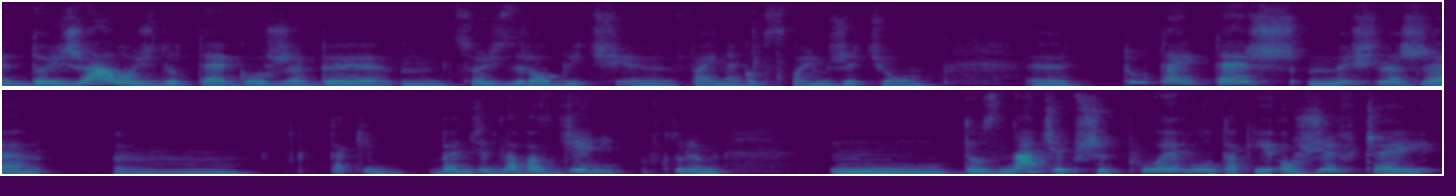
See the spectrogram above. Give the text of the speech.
y, dojrzałość do tego, żeby mm, coś zrobić y, fajnego w swoim życiu. Y, Tutaj też myślę, że ym, taki będzie dla Was dzień, w którym mm, doznacie przypływu takiej ożywczej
